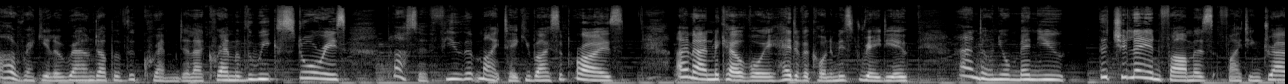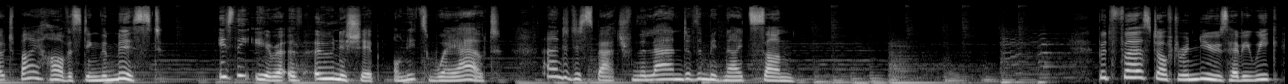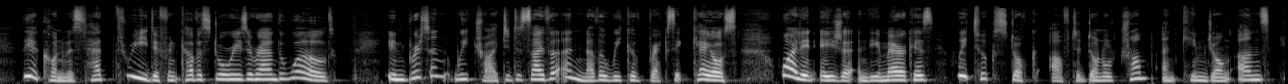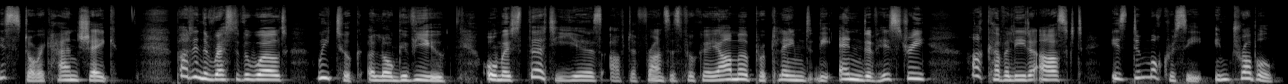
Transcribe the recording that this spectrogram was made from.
our regular roundup of the creme de la creme of the week's stories, plus a few that might take you by surprise. I'm Anne McElvoy, head of Economist Radio, and on your menu, the Chilean farmers fighting drought by harvesting the mist. Is the era of ownership on its way out? And a dispatch from the land of the midnight sun. But first, after a news heavy week, The Economist had three different cover stories around the world. In Britain, we tried to decipher another week of Brexit chaos, while in Asia and the Americas, we took stock after Donald Trump and Kim Jong un's historic handshake. But in the rest of the world, we took a longer view. Almost 30 years after Francis Fukuyama proclaimed the end of history, our cover leader asked, Is democracy in trouble?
